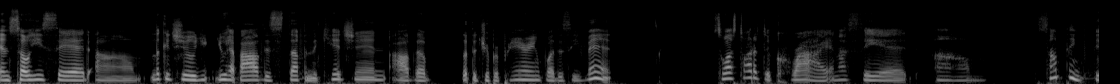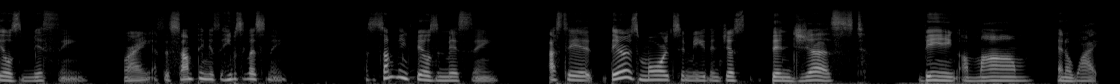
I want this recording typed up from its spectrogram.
And so he said, um, look at you. you. You have all this stuff in the kitchen, all the stuff that you're preparing for this event. So I started to cry and I said, um, something feels missing, right? I said, something is, he was listening. I said, something feels missing. I said, there's more to me than just, than just being a mom and a wife.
